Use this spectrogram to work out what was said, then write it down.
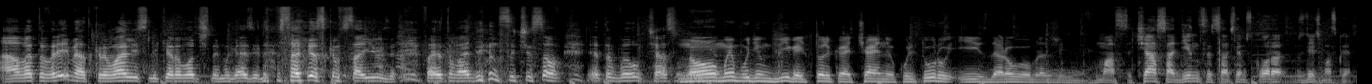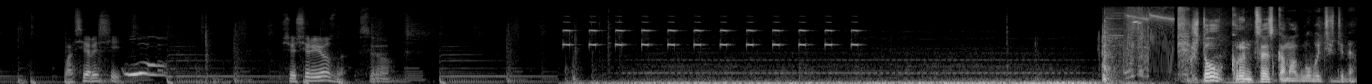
а в это время открывались ликероводочные магазины в Советском Союзе. Поэтому 11 часов это был час волка. Но мы будем двигать только чайную культуру и здоровый образ жизни. В массы. Час 11 совсем скоро здесь, в Москве. По всей России. Все серьезно? Все. Что, кроме ЦСКА, могло быть у тебя?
